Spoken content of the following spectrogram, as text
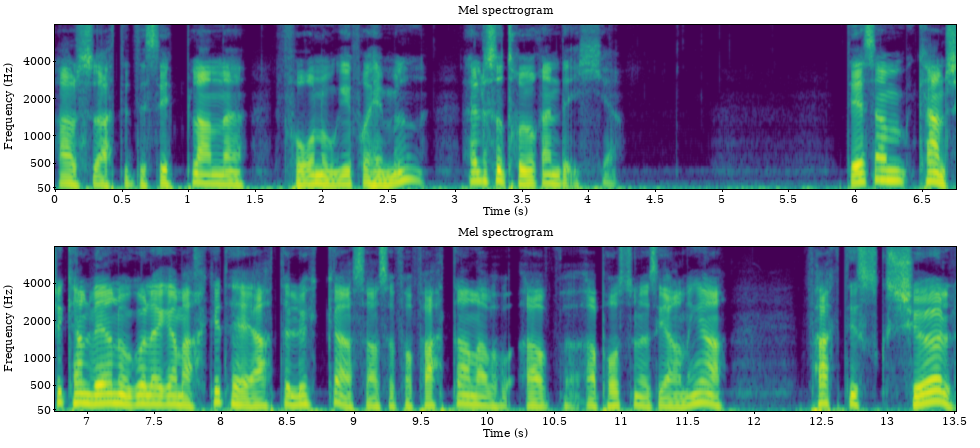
altså at disiplene får noe fra himmelen, eller så tror en det ikke. Det som kanskje kan være noe å legge merke til, er at Lukas, altså forfatteren av, av apostlenes gjerninger, faktisk sjøl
